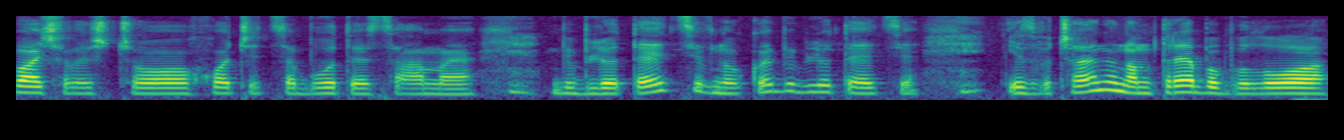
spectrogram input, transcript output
Бачили, що хочеться бути саме в бібліотеці, в науковій бібліотеці. І, звичайно, нам треба було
